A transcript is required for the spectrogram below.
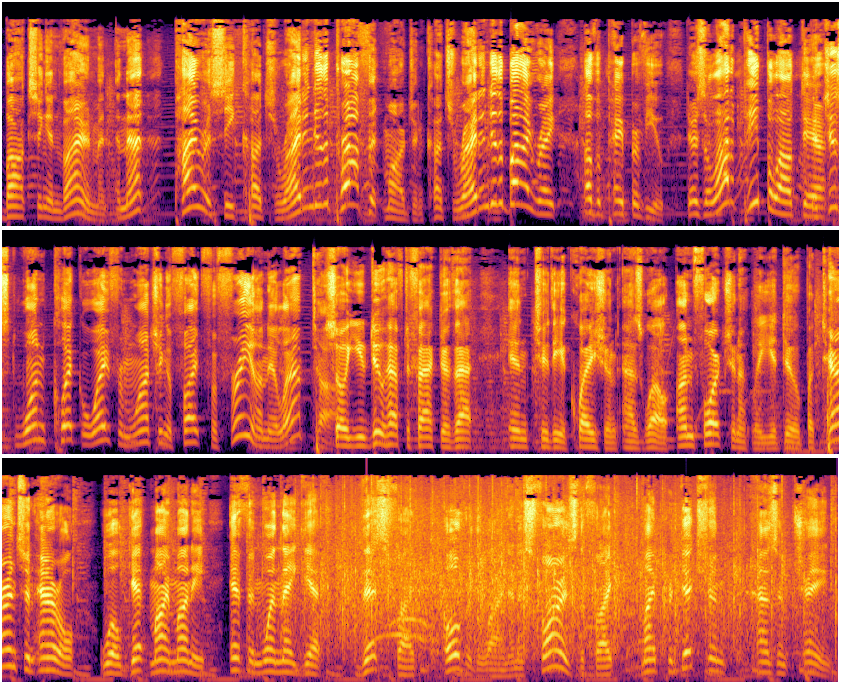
boxing environment. And that piracy cuts right into the profit margin, cuts right into the buy rate of a pay-per-view. There's a lot of people out there They're just one click away from watching a fight for free on their laptop. So you do have to factor that into the equation as well. Unfortunately, you do. But Terence and Errol will get my money if and when they get this fight over the line. And as far as the fight, my prediction hasn't changed.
